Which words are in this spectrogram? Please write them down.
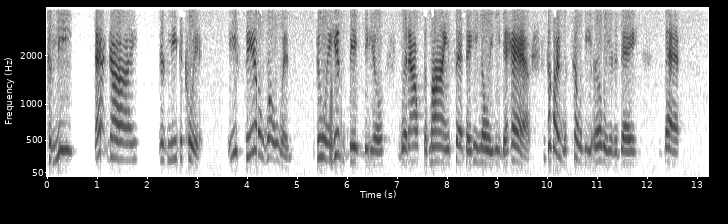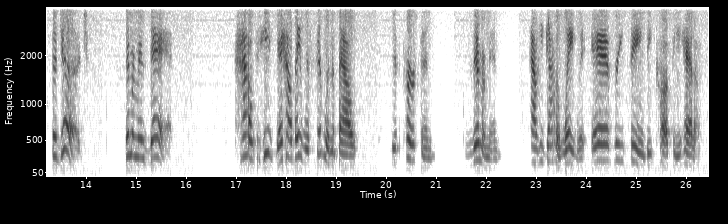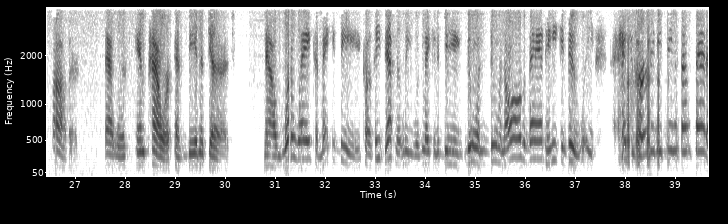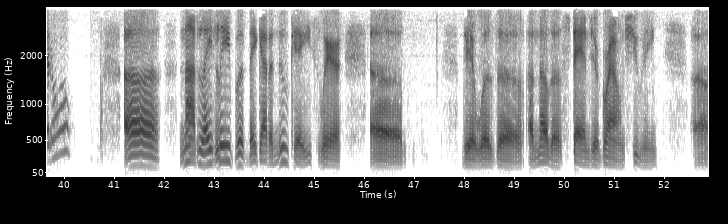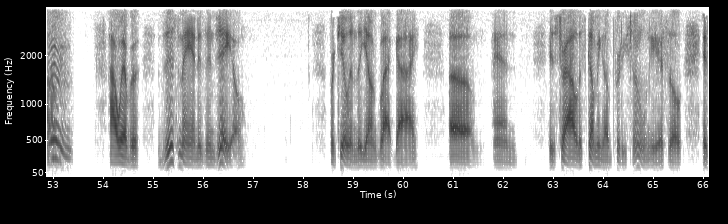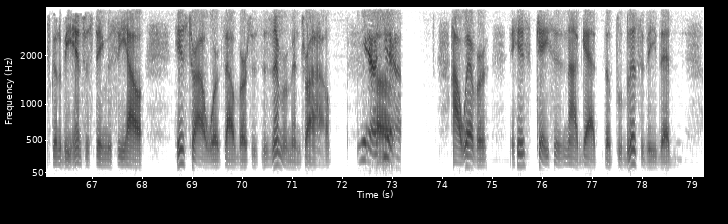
to me, that guy just need to quit. He's still rolling, doing his big deal without the mindset that he know he need to have. Somebody was telling me earlier today that the judge, Zimmerman's dad, how he how they were feeling about this person, Zimmerman, how he got away with everything because he had a father that was in power as being a judge. Now, what a way to make it big, because he definitely was making it big, doing doing all the bad that he could do. Have you heard anything about that at all? Uh, not lately, but they got a new case where uh, there was uh, another stand your ground shooting. Um, Mm. However, this man is in jail for killing the young black guy, um, and his trial is coming up pretty soon here. So it's going to be interesting to see how his trial works out versus the Zimmerman trial. Yeah, Uh, yeah. However, his case has not got the publicity that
